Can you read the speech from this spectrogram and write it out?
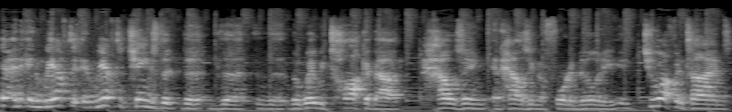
Yeah, and, and we have to and we have to change the, the the, the the way we talk about housing and housing affordability. Too often times,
